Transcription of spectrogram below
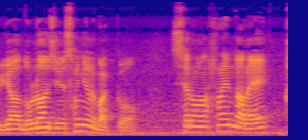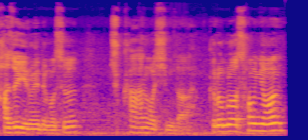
우리가 놀라운 주의 성령을 받고 새로운 하나님 나라의 가족이 이루어진 것을 축하하는 것입니다. 그러므로 성령은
